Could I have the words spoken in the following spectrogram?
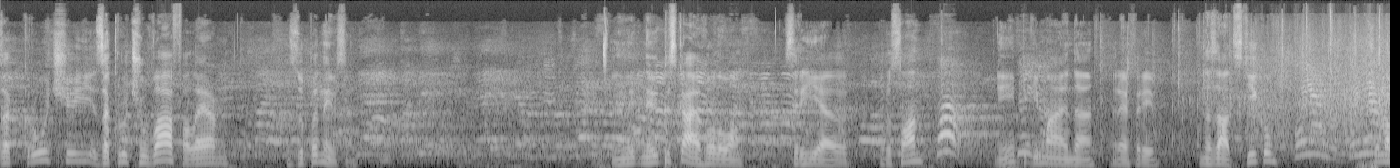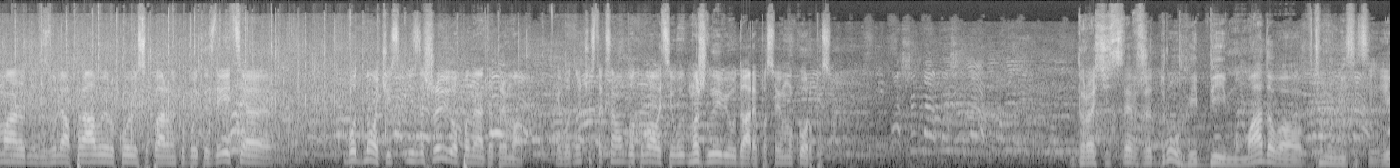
закручує, закручував, але зупинився. Не, від- відпускає голову Сергія Руслан. І підіймає да, рефері назад стійку. Мамадов не дозволяв правою рукою супернику бити. Здається, водночас і за шию опонента тримав. І водночас так само блокував ці можливі удари по своєму корпусу. До речі, це вже другий бій Мамадова в цьому місяці. І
